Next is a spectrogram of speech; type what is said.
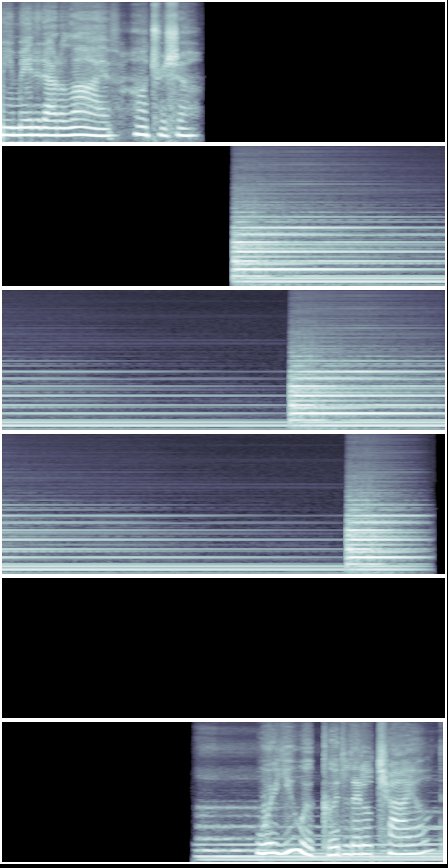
you made it out alive, huh, Trisha? Were you a good little child?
